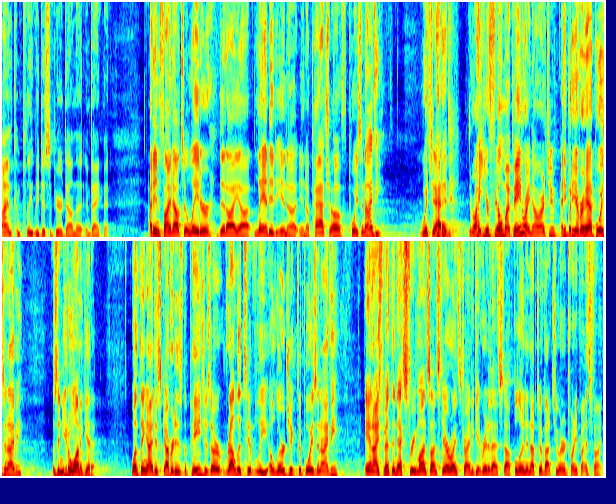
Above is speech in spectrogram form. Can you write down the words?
I'm completely disappeared down the embankment. I didn't find out till later that I uh, landed in a, in a patch of poison ivy, which added, right, you're feeling my pain right now, aren't you? Anybody ever had poison ivy? Listen, you don't want to get it. One thing I discovered is the pages are relatively allergic to poison ivy. And I spent the next three months on steroids trying to get rid of that stuff, ballooning up to about 225. It's fine.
